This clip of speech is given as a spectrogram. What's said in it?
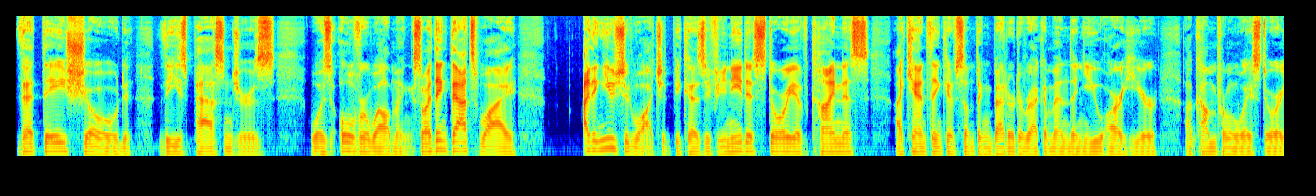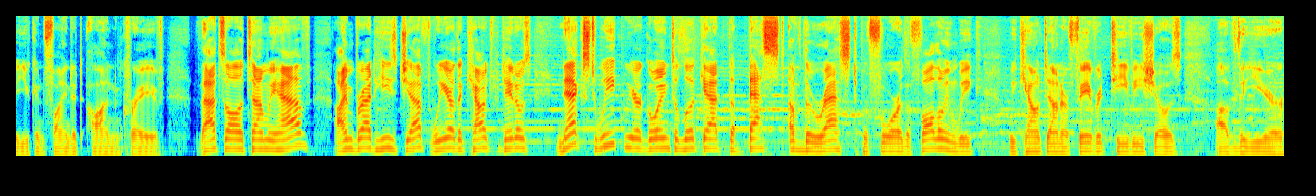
that they showed these passengers was overwhelming. So I think that's why I think you should watch it because if you need a story of kindness, I can't think of something better to recommend than You Are Here, a come from away story. You can find it on Crave. That's all the time we have. I'm Brett, he's Jeff. We are the Couch Potatoes. Next week, we are going to look at the best of the rest before the following week we count down our favorite TV shows of the year.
